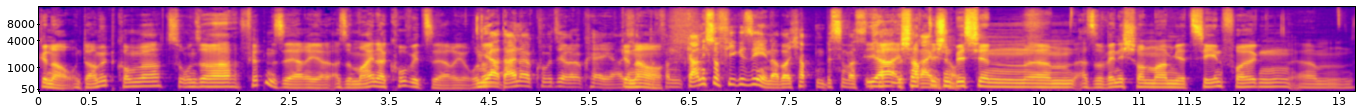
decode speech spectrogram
genau, und damit kommen wir zu unserer vierten Serie, also meiner Covid-Serie, oder? Ja, deiner Covid-Serie, okay. Ja. Genau. Ich habe gar nicht so viel gesehen, aber ich habe ein bisschen was. Ich ja, hab ich habe dich ein bisschen, ähm, also wenn ich schon mal mir zehn Folgen, ähm,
